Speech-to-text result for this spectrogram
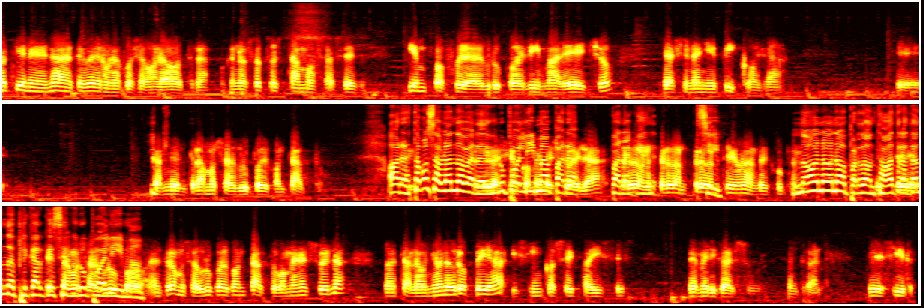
No tiene nada que ver una cosa con la otra, porque nosotros estamos hace tiempo fuera del Grupo de Lima, de hecho, de hace un año y pico ya. Eh, cambio entramos al grupo de contacto. Ahora, estamos hablando, a ver, del Grupo Lima para, Venezuela. para perdón, que... Perdón, perdón, Sí. estoy hablando, disculpen. No, no, no, perdón, estaba Este, tratando de explicar qué es el Grupo de Lima. Entramos al grupo de contacto con Venezuela, donde está la Unión Europea y cinco o seis países de América del Sur Central. Es decir,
